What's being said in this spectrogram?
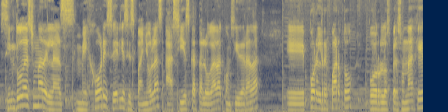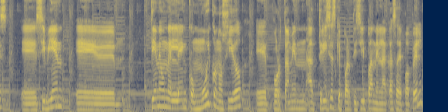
Sin duda es una de las mejores series españolas, así es catalogada, considerada eh, por el reparto, por los personajes. Eh, si bien eh, tiene un elenco muy conocido por también actrices que participan en La Casa de Papel,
